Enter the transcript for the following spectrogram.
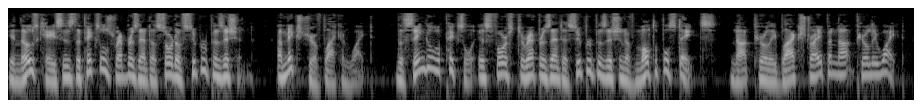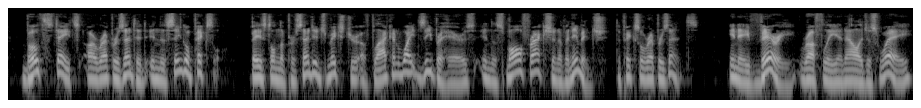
In those cases, the pixels represent a sort of superposition, a mixture of black and white. The single pixel is forced to represent a superposition of multiple states, not purely black stripe and not purely white. Both states are represented in the single pixel, based on the percentage mixture of black and white zebra hairs in the small fraction of an image the pixel represents. In a very roughly analogous way,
